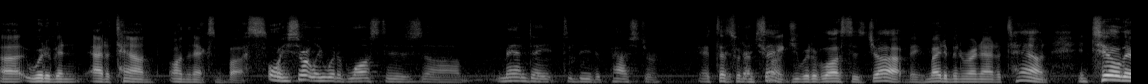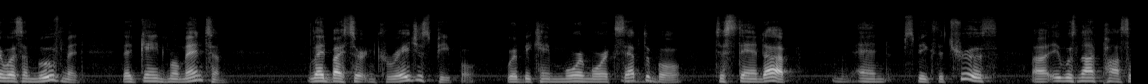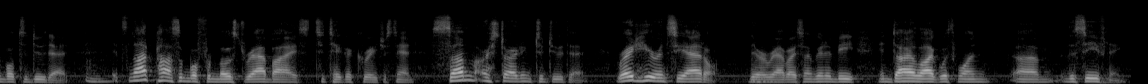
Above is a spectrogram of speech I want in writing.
uh, would have been out of town on the next bus. Or he certainly would have lost his uh, mandate to be the pastor. That's what I'm saying. He would have lost his job. He might have been run out of town until there was a movement that gained momentum, led by certain courageous people, where it became more and more acceptable mm-hmm. to stand up mm-hmm. and speak the truth. Uh, it was not possible to do that. Mm-hmm. It's not possible for most rabbis to take a courageous stand. Some are starting to do that. Right here in Seattle, there are mm-hmm. rabbis. I'm going to be in dialogue with one um, this evening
